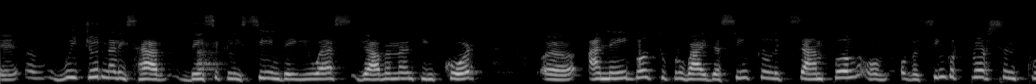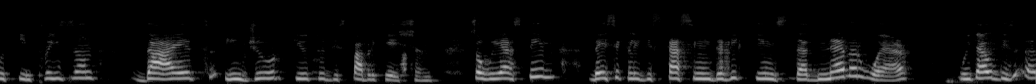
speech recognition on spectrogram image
uh, we journalists have basically seen the US government in court uh, unable to provide a single example of, of a single person put in prison, died, injured due to this publication. So we are still basically discussing the victims that never were without dis uh,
